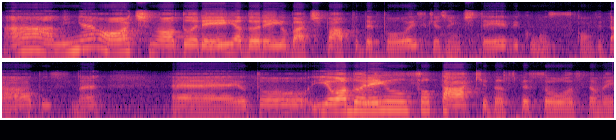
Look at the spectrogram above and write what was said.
Ah, a minha é ótima, eu adorei, adorei o bate-papo depois que a gente teve com os convidados, né? É, eu tô e eu adorei o sotaque das pessoas também.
